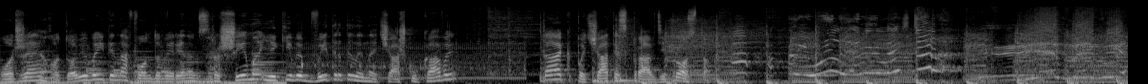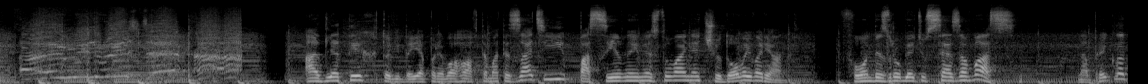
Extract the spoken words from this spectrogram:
Отже, готові вийти на фондовий ринок з грошима, які ви б витратили на чашку кави? Так, почати справді просто. А для тих, хто віддає перевагу автоматизації, пасивне інвестування чудовий варіант. Фонди зроблять усе за вас. Наприклад,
